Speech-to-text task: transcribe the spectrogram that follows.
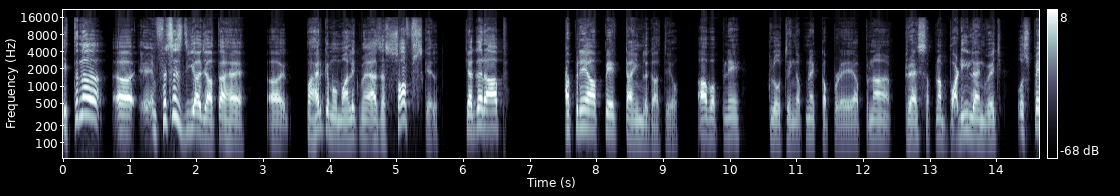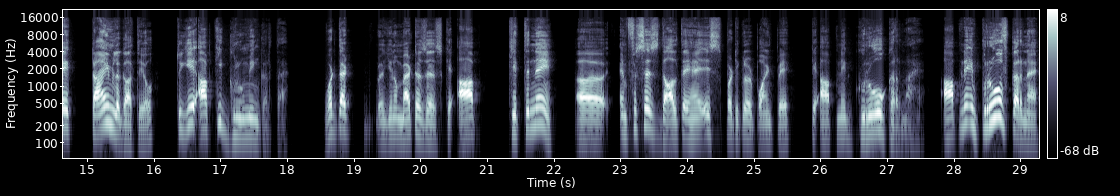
इतना एम्फोसिस दिया जाता है बाहर के ममालिक में एज अ सॉफ्ट स्किल कि अगर आप अपने आप पे टाइम लगाते हो, आप अपने क्लोथिंग अपने कपड़े, अपना ड्रेस अपना बॉडी लैंग्वेज उस पर टाइम लगाते हो तो ये आपकी ग्रूमिंग करता है। What that you know matters is कि आप कितने एम्फोसिस uh, डालते हैं इस पर्टिकुलर पॉइंट पे कि आपने ग्रो करना है। आपने इंप्रूव करना है।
